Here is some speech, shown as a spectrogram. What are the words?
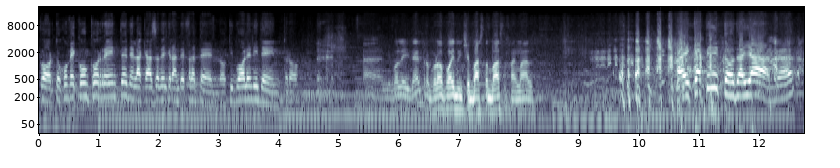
Corto come concorrente nella casa del grande fratello, ti vuole lì dentro. Eh, mi vuole lì dentro, però poi dice basta, basta, fai male. Hai capito, Diane?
